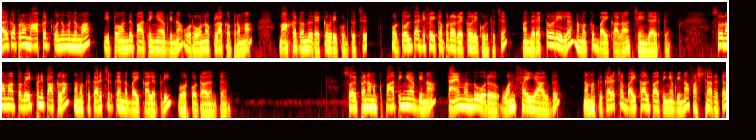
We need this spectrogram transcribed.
அதுக்கப்புறம் மார்க்கெட் கொஞ்சம் கொஞ்சமாக இப்போ வந்து பார்த்தீங்க அப்படின்னா ஒரு ஒன் ஓ கிளாக் அப்புறமா மார்க்கெட் வந்து ரெக்கவரி கொடுத்துச்சு. ஒரு டுவெல் தேர்ட்டி ஃபைவ்க்கு அப்புறம் ரெக்கவரி கொடுத்துச்சு. அந்த ரெக்கவரியில் நமக்கு பைக்காலாக சேஞ்ச் ஆயிருக்கு. ஸோ நம்ம இப்போ வெயிட் பண்ணி பார்க்கலாம். நமக்கு கிடச்சிருக்க இந்த பைக்கால் எப்படி ஒர்க் அவுட் ஆகுதுன்ட்டு. ஸோ இப்போ நமக்கு பார்த்தீங்க அப்படின்னா டைம் வந்து ஒரு ஒன் ஃபைவ் ஆகுது. நமக்கு கிடைச்ச பைக்கால் பார்த்தீங்க அப்படின்னா ஃபஸ்ட் டாரட்டை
